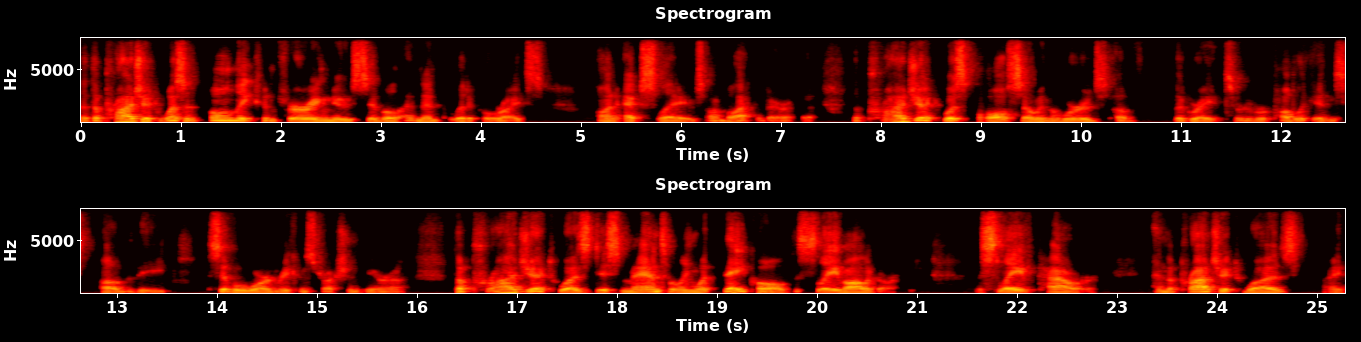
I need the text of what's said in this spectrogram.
That the project wasn't only conferring new civil and then political rights on ex slaves, on Black America. The project was also, in the words of the great sort of Republicans of the Civil War and Reconstruction era, the project was dismantling what they called the slave oligarchy, the slave power. And the project was right,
